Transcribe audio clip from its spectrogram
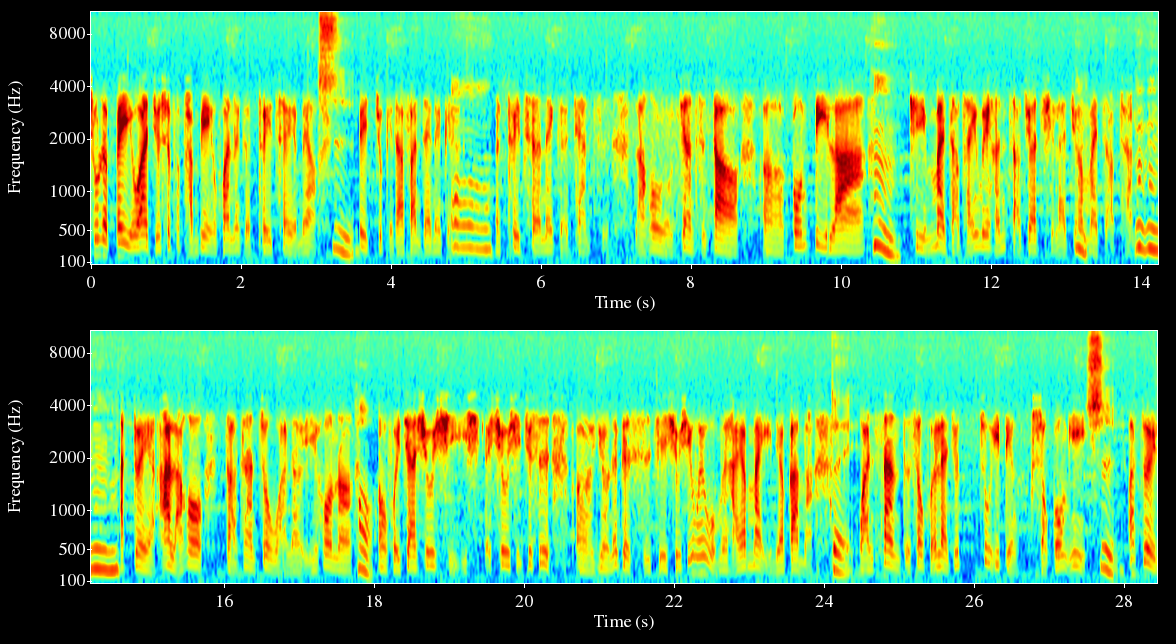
除了背以外，就是旁边有放那个推车，有没有？是，对，就给他放在那个、哦，呃推车那个这样子，然后这样子到呃工地啦嗯。去卖早餐，因为很早就要起来就要嗯卖早餐、嗯嗯嗯，啊，对啊啊，然后早餐做完了以后呢，哦，哦，回家休息一休息，就是呃有那个时间休息，因为我们还要卖饮料干嘛？对，晚上的时候回来就做一点手工艺。是，啊，对，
